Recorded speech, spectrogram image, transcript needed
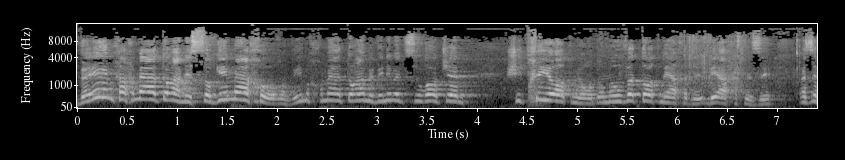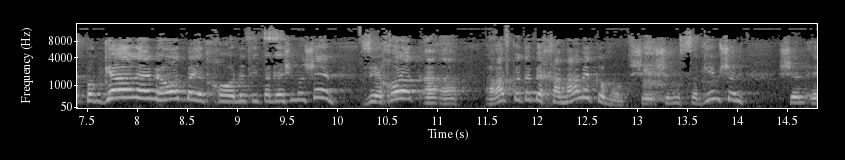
ואם חכמי התורה נסוגים מאחור, ואם חכמי התורה מבינים את צורות שהן שטחיות מאוד או מעוותות ביחס לזה, אז זה פוגע להם מאוד ביכולת להיפגש עם השם. זה יכול להיות, הרב כותב בכמה מקומות, שמושגים של, של אה,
